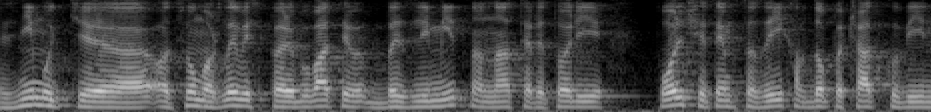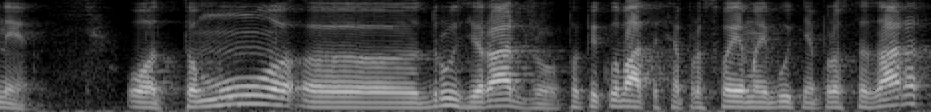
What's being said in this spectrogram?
Знімуть е, оцю можливість перебувати безлімітно на території Польщі тим, хто заїхав до початку війни. От тому, е, друзі, раджу попіклуватися про своє майбутнє просто зараз.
